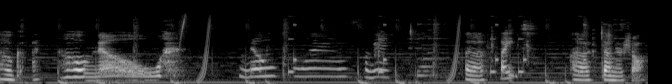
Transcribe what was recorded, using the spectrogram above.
Oh god. Oh no! No, Flap! Okay. Uh, fight. Uh, Thundershock.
